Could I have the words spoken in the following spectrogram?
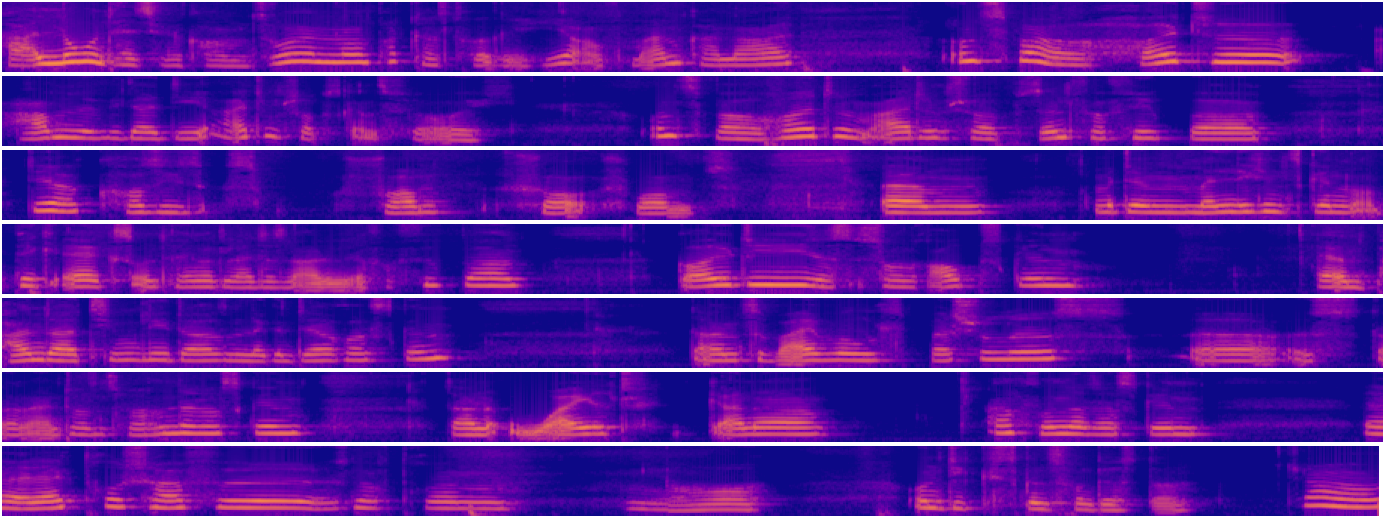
Hallo und herzlich willkommen zu einer neuen Podcast-Folge hier auf meinem Kanal. Und zwar heute haben wir wieder die Item Shops ganz für euch. Und zwar heute im Item Shop sind verfügbar der Cosy Swamp, Swamps. Ähm, mit dem männlichen Skin und Pickaxe und Hängergleiter sind alle wieder verfügbar. Goldie, das ist so ein Raubskin. Ähm, Panda Teamleader ist ein legendärer Skin. Dann Survival Specialist äh, ist dann 1200er Skin. Dann Wild Gunner 800er Skin. Äh, Elektro Shuffle ist noch drin. Ja. Und die Skins von gestern. Ciao.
